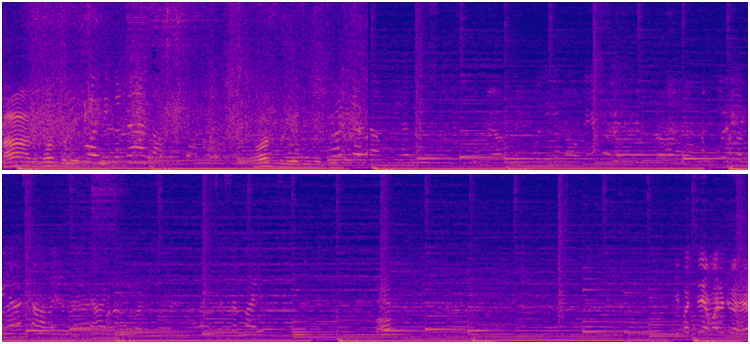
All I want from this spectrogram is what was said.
हाँ बहुत बढ़िया। कोई नहीं करता साफ़। बहुत बढ़िया जी ये बच्चे हमारे जो है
